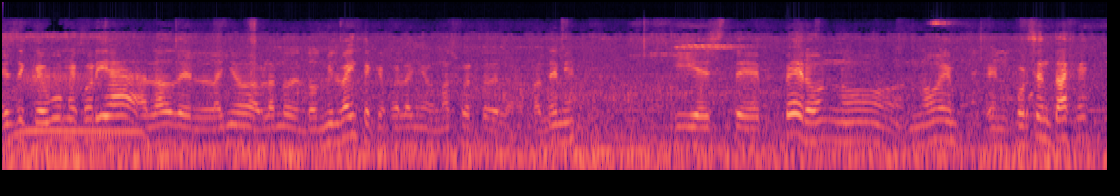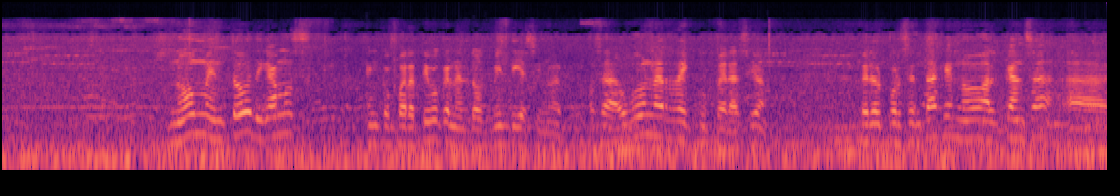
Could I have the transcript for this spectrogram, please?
es de que hubo mejoría al lado del año, hablando del 2020, que fue el año más fuerte de la pandemia, y este, pero no, no en, en porcentaje no aumentó, digamos, en comparativo con el 2019. O sea, hubo una recuperación, pero el porcentaje no alcanza a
